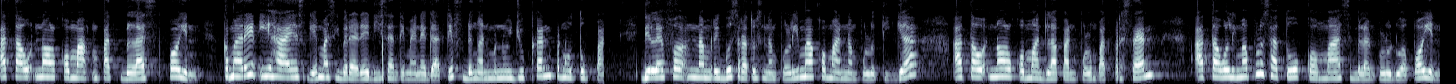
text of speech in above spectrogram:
atau 0,14 poin. Kemarin IHSG masih berada di sentimen negatif dengan menunjukkan penutupan di level 6.165,63 atau 0,84 persen atau 51,92 poin.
